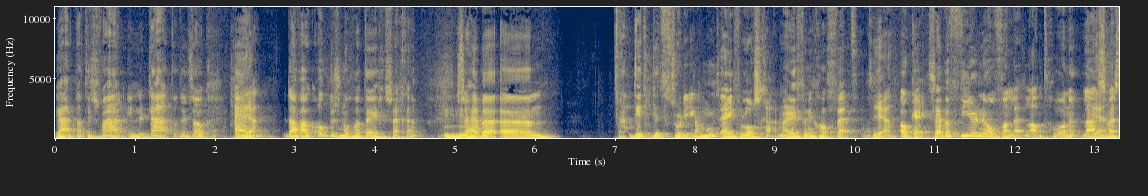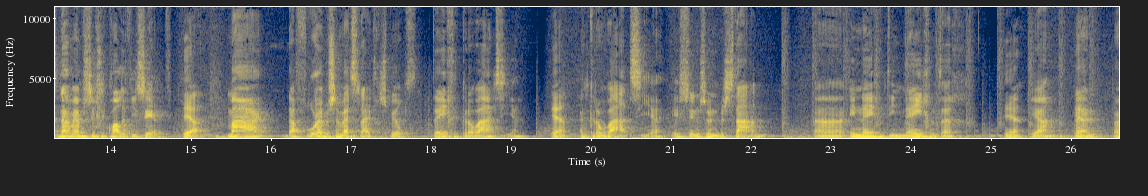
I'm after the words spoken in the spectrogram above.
Ja, dat is waar, inderdaad. Dat heeft ook. En Ja. daar wou ik ook dus nog wat tegen zeggen. Ze hebben. ehm, dit, dit, sorry, ik moet even losgaan, maar dit vind ik gewoon vet. Ja? Oké, ze hebben 4-0 van Letland gewonnen. Laatste Ja. wedstrijd, daarmee hebben ze zich gekwalificeerd. Ja. Maar daarvoor hebben ze een wedstrijd gespeeld tegen Kroatië. Ja. En Kroatië is sinds hun bestaan eh, in 1990. Ja. Ja. Ja. En eh,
